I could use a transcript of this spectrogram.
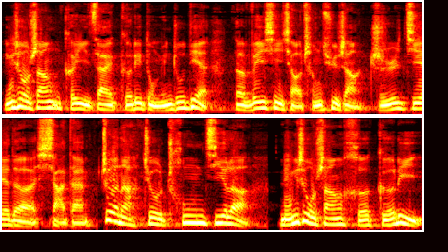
零售商可以在格力董明珠店的微信小程序上直接的下单，这呢就冲击了零售商和格力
